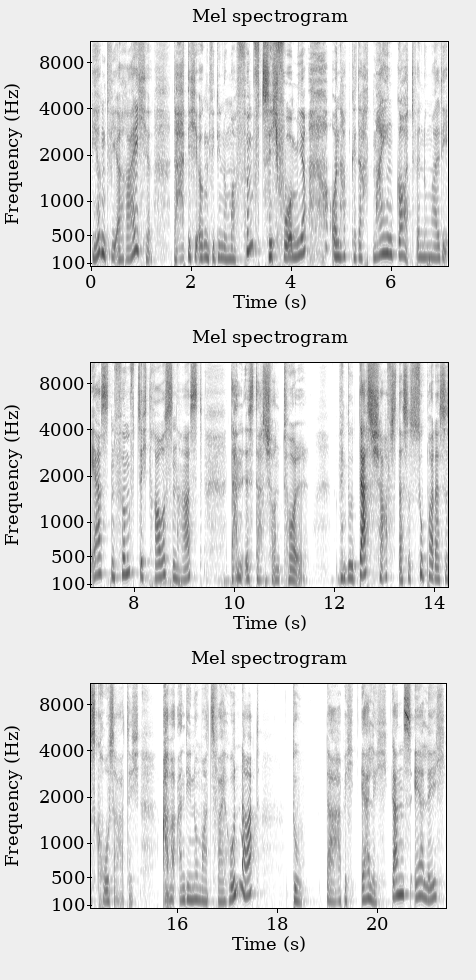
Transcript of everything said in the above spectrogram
irgendwie erreiche. Da hatte ich irgendwie die Nummer 50 vor mir und habe gedacht, mein Gott, wenn du mal die ersten 50 draußen hast, dann ist das schon toll. Wenn du das schaffst, das ist super, das ist großartig. Aber an die Nummer 200, du, da habe ich ehrlich, ganz ehrlich,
